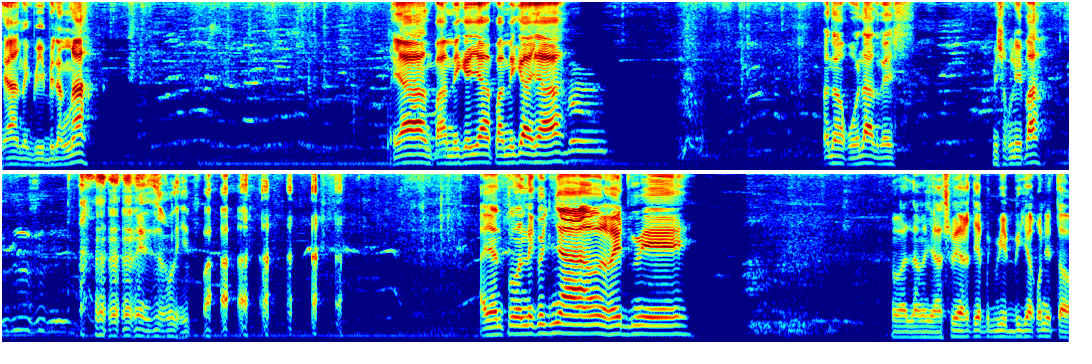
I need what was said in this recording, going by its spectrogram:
Yan, nagbibilang na. Ayan, pamigay yan, pamigay, ha. Ano, kulat, bes? May sukli pa? Sige, sige. May sukli pa. Ayan po ang likod niya, oh, Redmi. Walang niya. Swerte pagbibigyan ko nito.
